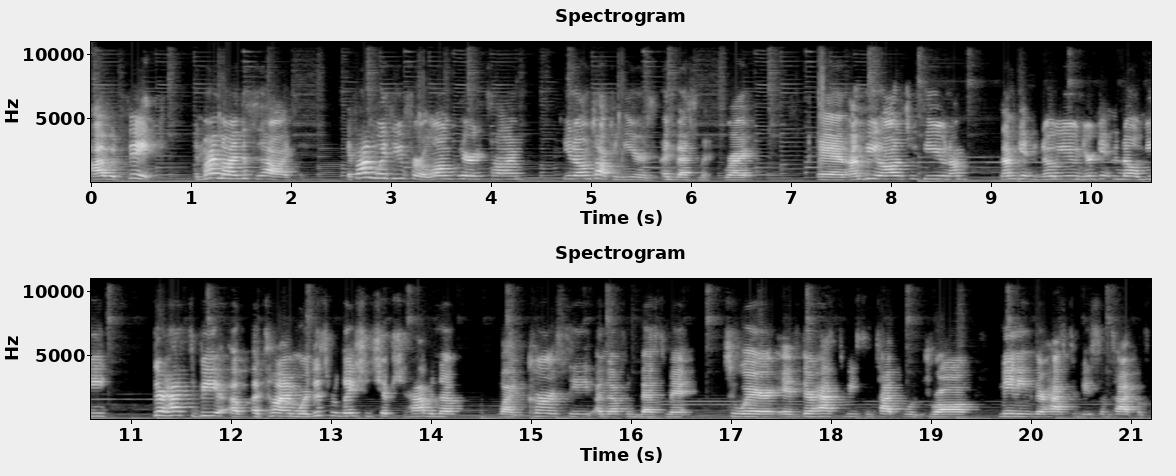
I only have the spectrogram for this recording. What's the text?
I would think, in my mind, this is how I think. If I'm with you for a long period of time, you know, I'm talking years investment, right? And I'm being honest with you, and I'm and I'm getting to know you, and you're getting to know me. There has to be a, a time where this relationship should have enough like currency, enough investment to where if there has to be some type of withdrawal, meaning there has to be some type of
